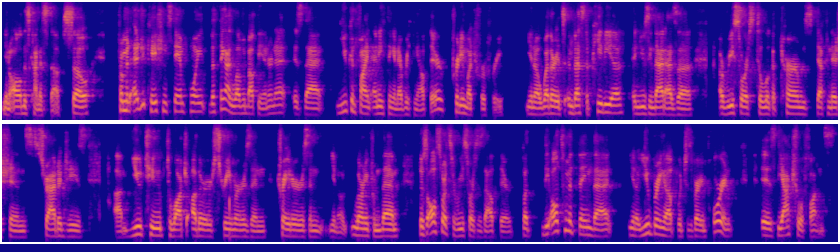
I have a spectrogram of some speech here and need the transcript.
you know all this kind of stuff. So from an education standpoint, the thing I love about the internet is that you can find anything and everything out there pretty much for free. You know, whether it's Investopedia and using that as a, a resource to look at terms, definitions, strategies, um, YouTube to watch other streamers and traders and you know learning from them. There's all sorts of resources out there. But the ultimate thing that you know you bring up, which is very important, is the actual funds.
